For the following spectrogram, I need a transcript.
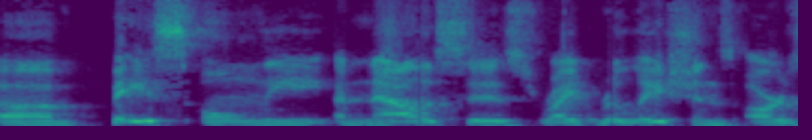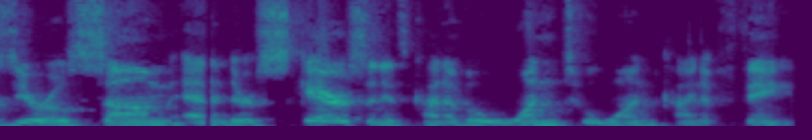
um, base only analysis, right? Relations are zero sum and they're scarce, and it's kind of a one to one kind of thing.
